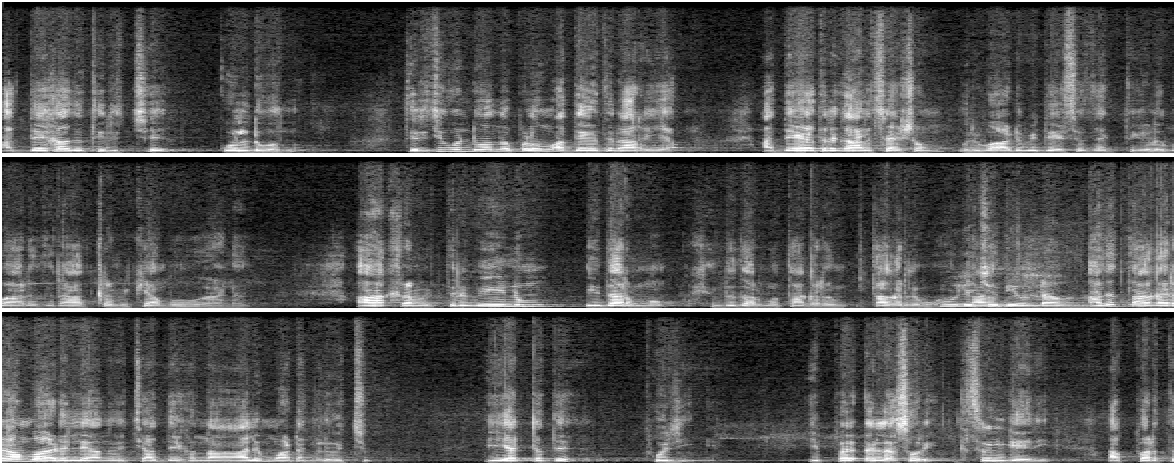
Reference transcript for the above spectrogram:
അദ്ദേഹം അത് തിരിച്ച് കൊണ്ടുവന്നു. തിരിച്ചു കൊണ്ടുവന്നപ്പോഴും അദ്ദേഹത്തിന് അറിയാം. അദ്ദേഹത്തിന് കാലശേഷം ഒരുപാട് വിദേശ ശക്തികൾ ഭാരതത്തിനെ ആക്രമിക്കാൻ പോവുകയാണ്. ആക്രമണത്തിൽ വീണ്ടും ഈ ധർമ്മം ഹിന്ദുധർമ്മം തകർന്നു തകർന്നു അത് തകരാൻ പാടില്ല എന്ന് വെച്ചാൽ അദ്ദേഹം നാല് മഠങ്ങൾ വെച്ചു. ഈ അറ്റത്ത് പുരി ഇപ്പം അല്ല സോറി ശൃംഗേരി. അപ്പുറത്ത്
